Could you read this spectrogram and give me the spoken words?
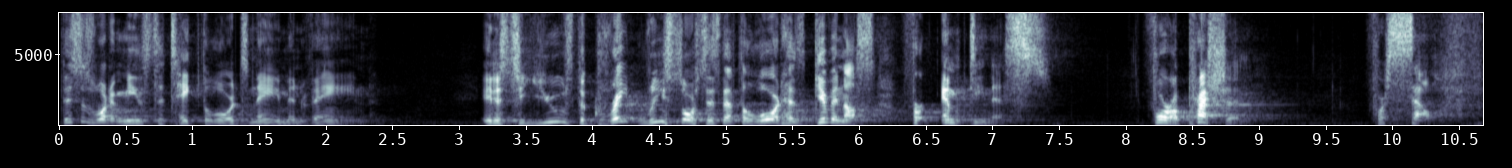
This is what it means to take the Lord's name in vain. It is to use the great resources that the Lord has given us for emptiness, for oppression, for self.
